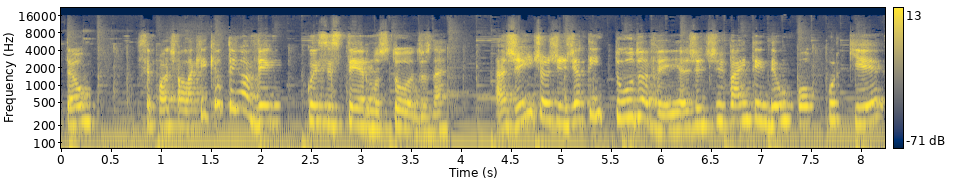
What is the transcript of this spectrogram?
Então, você pode falar, o que, que eu tenho a ver com esses termos todos, né? A gente hoje em dia tem tudo a ver e a gente vai entender um pouco porque,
